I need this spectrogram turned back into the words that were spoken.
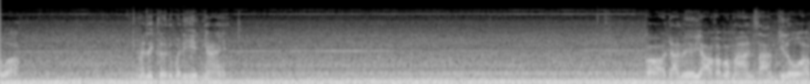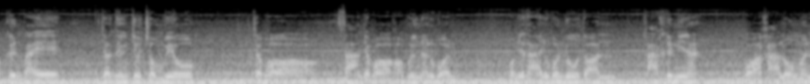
ตัว ไม่ได้เกิดอุบัติเหตุง่าย ก็ ดันไปยาวๆครับประมาณ 3 กิโลครับขึ้นไปจนถึงจุดชมวิว เจ้าพ่อศาลเจ้าพ่อเขาพึงนะทุกคน ผมจะถ่ายทุกคนดูตอนขาขึ้นนี้นะ เพราะว่าขาลงมัน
